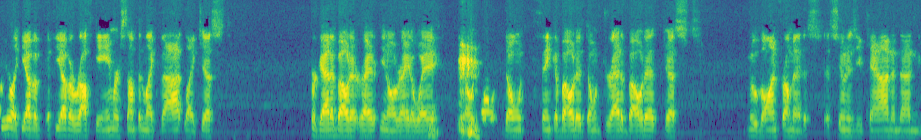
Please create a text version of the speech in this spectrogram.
feel like you have a if you have a rough game or something like that, like just forget about it right. You know, right away. You know, don't, don't think about it. Don't dread about it. Just move on from it as, as soon as you can, and then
